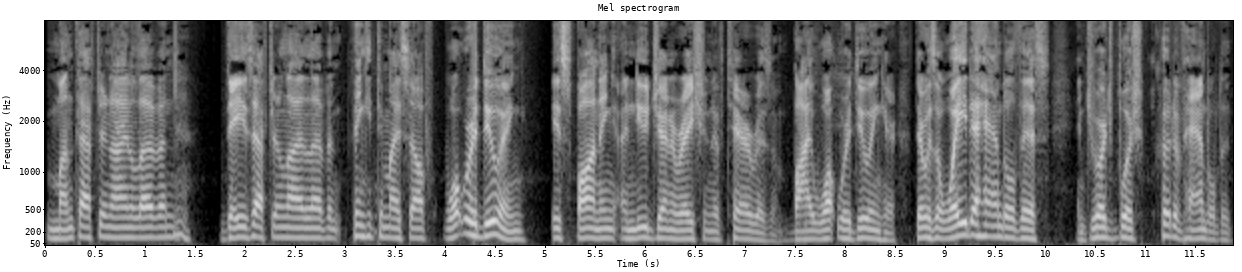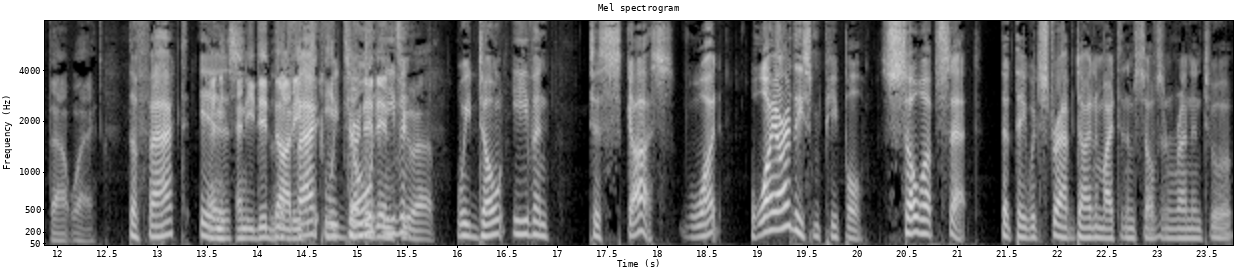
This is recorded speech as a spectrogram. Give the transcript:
month after 9-11, Yeah. days after 9-11, thinking to myself, what we're doing is spawning a new generation of terrorism by what we're doing here. There was a way to handle this, and George Bush could have handled it that way. The fact And he- is, and he did not. He- fact he we turned don't it into even a- we don't even discuss what Why are these people so upset that they would strap dynamite to themselves and run into a,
